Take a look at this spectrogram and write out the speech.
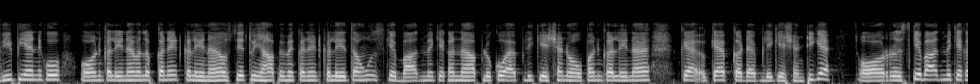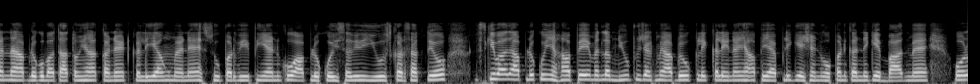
वीपीएन को ऑन कर लेना है मतलब कनेक्ट कर लेना है उससे तो यहाँ पर मैं कनेक्ट कर लेता हूँ। उसके बाद में क्या करना है, आप लोग को एप्लीकेशन ओपन कर लेना है कैप कट एप्लीकेशन ठीक है? और इसके बाद में क्या करना है, आप लोग को बताता हूँ, यहाँ कनेक्ट कर लिया हूँ मैंने सुपर वीपीएन को, आप लोग कोई सा भी यूज़ कर सकते हो इसके बाद आप लोग को यहाँ पे मतलब न्यू प्रोजेक्ट में आप लोग को क्लिक कर लेना है यहाँ पे एप्लीकेशन ओपन करने के बाद में और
